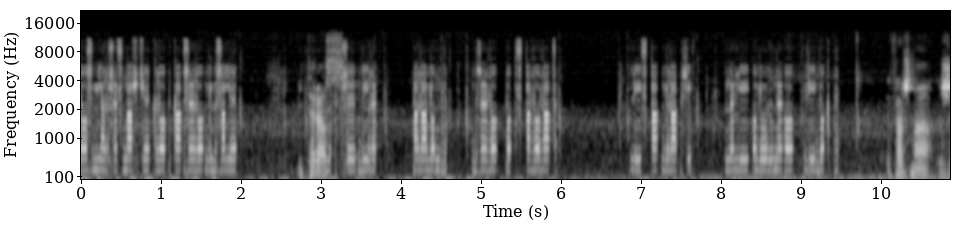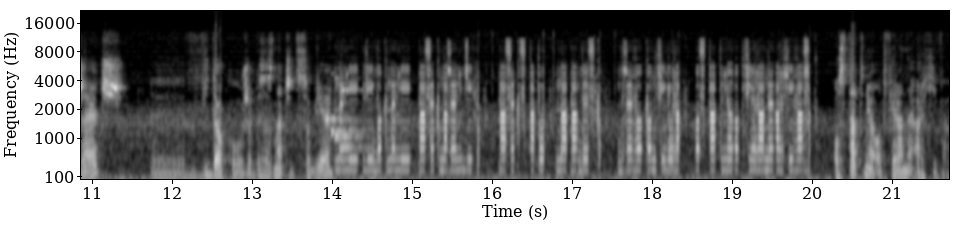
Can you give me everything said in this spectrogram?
rozmiar 16.0, grzaje, I teraz 3 direct, Paragon, D, drzewo, podstawowa, lista, grafik, menu ogólne, o, widok, ważna rzecz y, w widoku, żeby zaznaczyć sobie menu, widok, menu, pasek narzędzi, pasek statu, mapa dysk, drzewo konfigura, ostatnio otwierane archiwa, ostatnio otwierane archiwa.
